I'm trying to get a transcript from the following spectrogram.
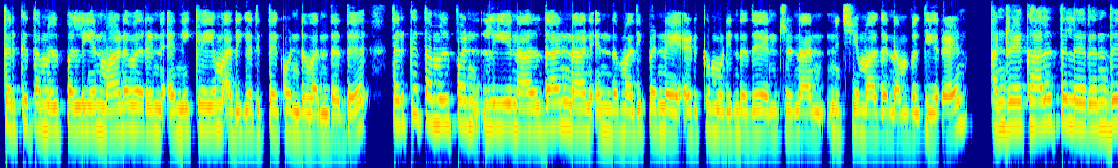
தெற்கு தமிழ் பள்ளியின் மாணவரின் எண்ணிக்கையும் அதிகரித்து கொண்டு வந்தது. தெற்கு தமிழ் பள்ளியினால் தான் நான் இந்த மதிப்பெண்ணை எடுக்க முடிந்தது என்று நான் நிச்சயமாக நம்புகிறேன். அன்றைய காலத்திலிருந்து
